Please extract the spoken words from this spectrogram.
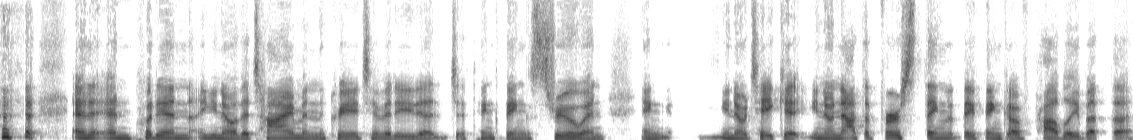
and and put in you know the time and the creativity to, to think things through and and you know take it you know not the first thing that they think of probably but the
